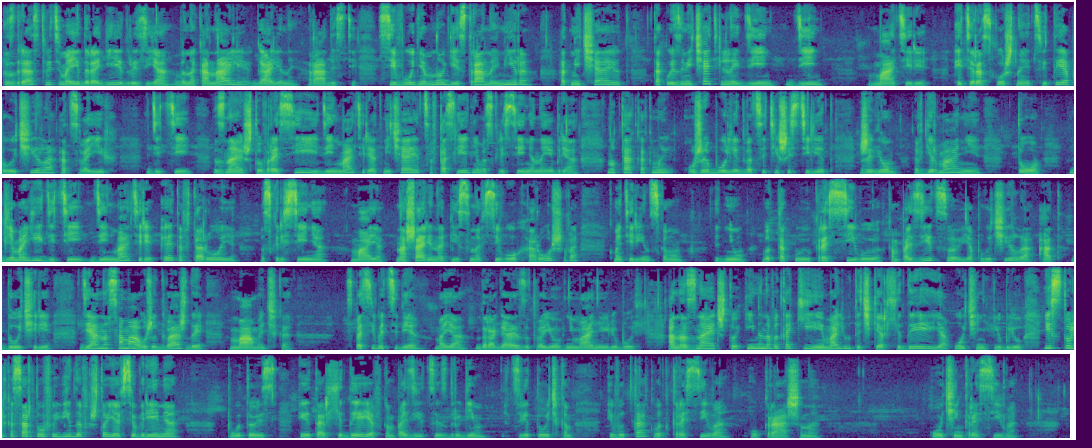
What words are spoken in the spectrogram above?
Здравствуйте, мои дорогие друзья! Вы на канале Галины Радости. Сегодня многие страны мира отмечают такой замечательный день, День Матери. Эти роскошные цветы я получила от своих детей. Знаю, что в России День матери отмечается в последнее воскресенье ноября. Но так как мы уже более 26 лет живем в Германии, то для моих детей День матери – это второе воскресенье мая. На шаре написано «Всего хорошего к материнскому дню». Вот такую красивую композицию я получила от дочери. Диана сама уже дважды мамочка – Спасибо тебе, моя дорогая, за твое внимание и любовь. Она знает, что именно вот такие малюточки орхидеи я очень люблю. И столько сортов и видов, что я все время путаюсь. И это орхидея в композиции с другим цветочком. И вот так вот красиво украшена. Очень красиво.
